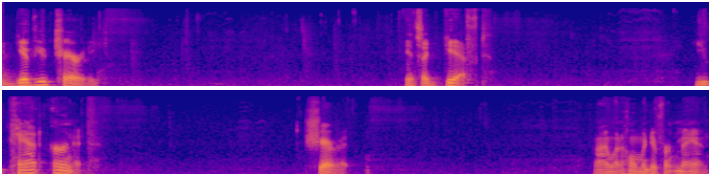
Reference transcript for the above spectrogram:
give you charity. It's a gift. You can't earn it. Share it. And I went home a different man.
